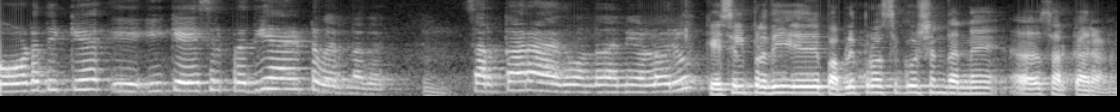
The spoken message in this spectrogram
കോടതിക്ക് ഈ കേസിൽ പ്രതിയായിട്ട് വരുന്നത് സർക്കാർ ആയതുകൊണ്ട് തന്നെയുള്ള ഒരു കേസിൽ പ്രതി പബ്ലിക് പ്രോസിക്യൂഷൻ തന്നെ സർക്കാരാണ്.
